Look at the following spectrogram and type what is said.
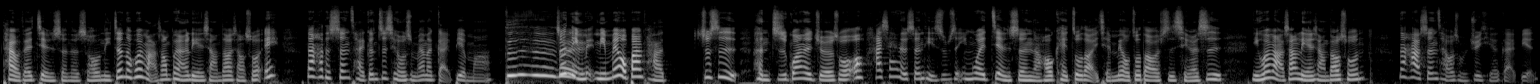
他有在健身的时候，你真的会马上不小心联想到，想说，哎、欸，那他的身材跟之前有什么样的改变吗？对对对对，就你没你没有办法。就是很直观的觉得说，哦，他现在的身体是不是因为健身，然后可以做到以前没有做到的事情？而是你会马上联想到说，那他的身材有什么具体的改变？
